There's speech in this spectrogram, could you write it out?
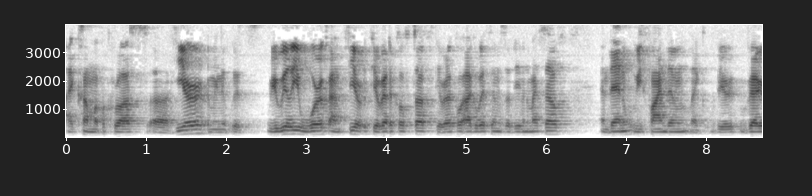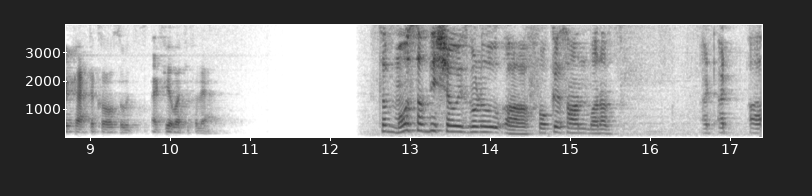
I come up across uh, here. I mean, it's, we really work on theor theoretical stuff, theoretical algorithms of even myself, and then we find them like very very practical. So it's I feel lucky for that. So most of this show is going to uh, focus on one of a, a,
